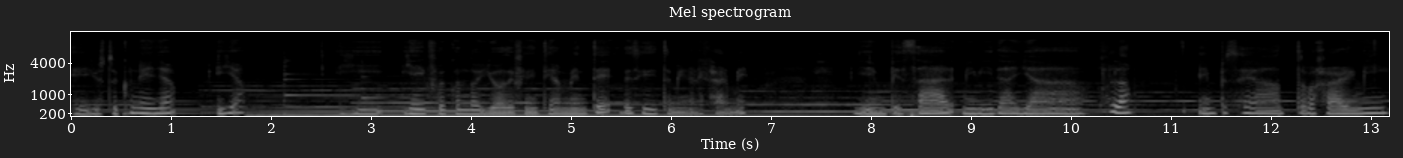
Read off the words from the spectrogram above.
eh, yo estoy con ella y ya. Y, y ahí fue cuando yo definitivamente decidí también alejarme y empezar mi vida ya sola. Empecé a trabajar en mí.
